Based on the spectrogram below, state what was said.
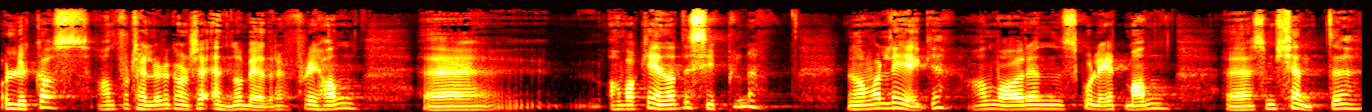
Og Lukas han forteller det kanskje enda bedre. fordi han, eh, han var ikke en av disiplene, men han var lege. Han var en skolert mann eh, som kjente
